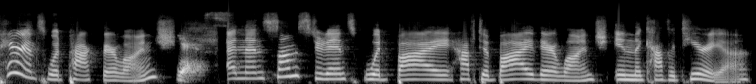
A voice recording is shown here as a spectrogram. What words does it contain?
parents would pack their lunch yes, and then some students would buy have to buy their lunch in the cafeteria.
